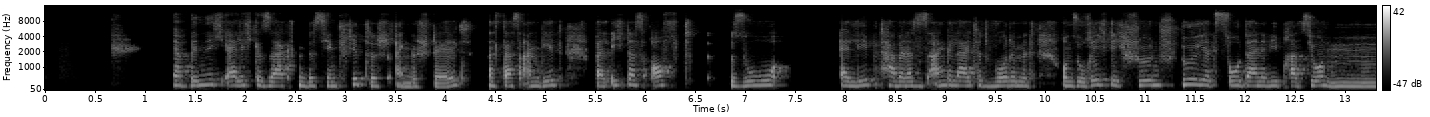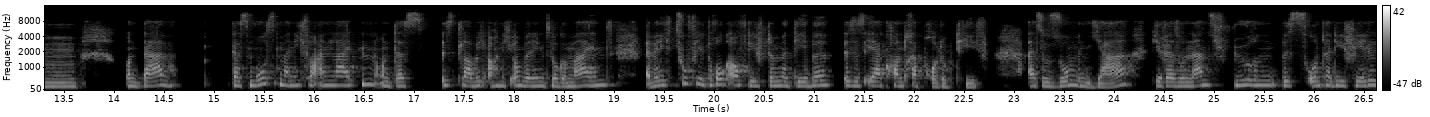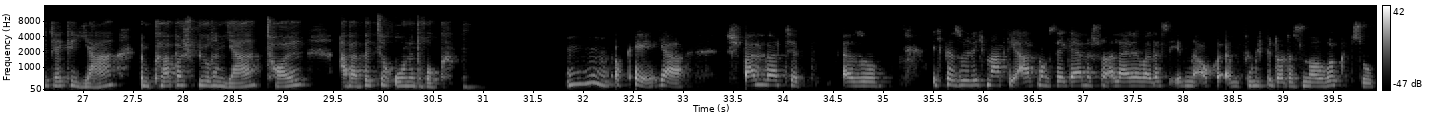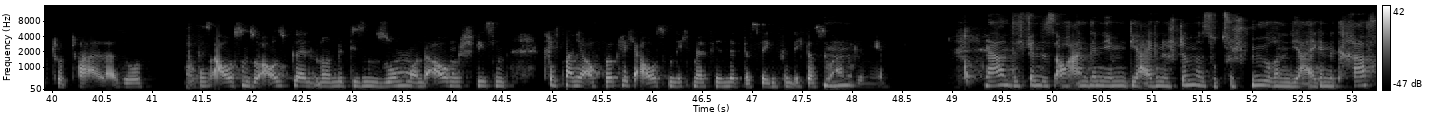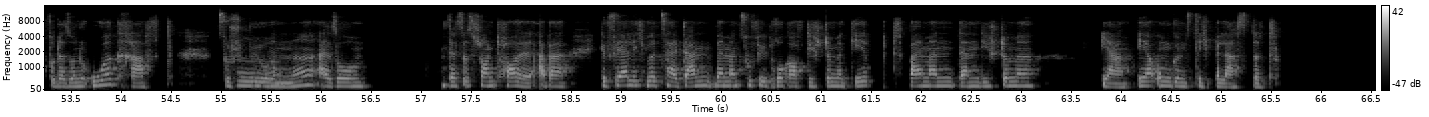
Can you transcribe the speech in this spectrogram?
Da bin ich ehrlich gesagt ein bisschen kritisch eingestellt, was das angeht, weil ich das oft so erlebt habe, dass es angeleitet wurde mit und so richtig schön spür jetzt so deine Vibration. Mm. Und da, das muss man nicht so anleiten und das ist, glaube ich, auch nicht unbedingt so gemeint. Weil wenn ich zu viel Druck auf die Stimme gebe, ist es eher kontraproduktiv. Also Summen ja, die Resonanz spüren bis unter die Schädeldecke ja, im Körper spüren ja, toll, aber bitte ohne Druck. Mhm, okay, ja. Spannender Tipp. Also ich persönlich mag die Atmung sehr gerne schon alleine, weil das eben auch ähm, für mich bedeutet das immer Rückzug total. Also das Außen so ausblenden und mit diesem Summen und Augen schließen kriegt man ja auch wirklich außen nicht mehr viel mit. Deswegen finde ich das so mhm. angenehm. Ja, und ich finde es auch angenehm, die eigene Stimme so zu spüren, die eigene Kraft oder so eine Urkraft zu spüren. Mhm. Ne? Also das ist schon toll, aber gefährlich wird's halt dann, wenn man zu viel Druck auf die Stimme gibt, weil man dann die Stimme ja eher ungünstig belastet.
